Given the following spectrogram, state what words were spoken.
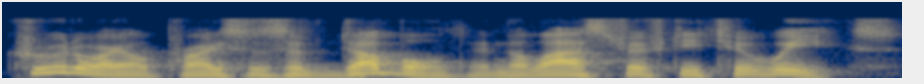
Crude oil prices have doubled in the last 52 weeks.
